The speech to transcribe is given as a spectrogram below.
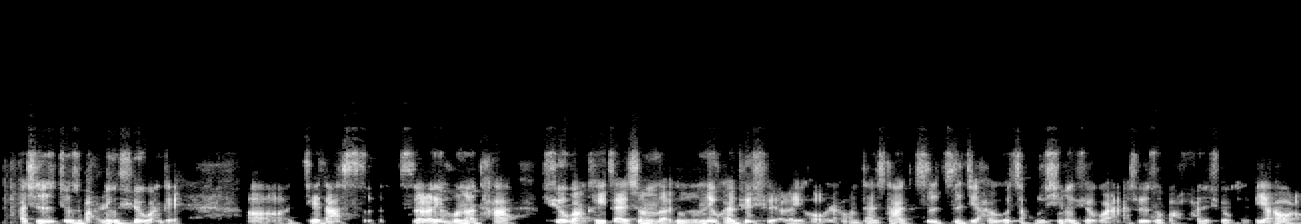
它其实就是把那个血管给啊结扎死，死了以后呢，它血管可以再生的，就是那块缺血了以后，然后但是它自自己还会长出新的血管来，所以说把坏的血管给要了。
